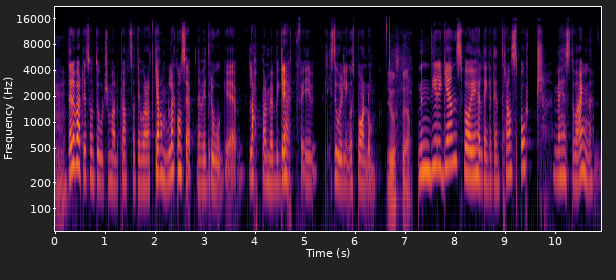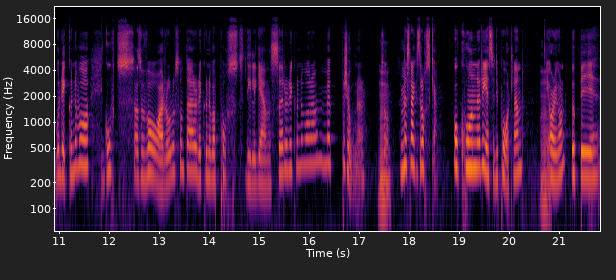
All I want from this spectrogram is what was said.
Mm. Det hade varit ett sånt ord som hade platsat i vårt gamla koncept när vi drog eh, lappar med begrepp i historielingos barndom. Just det. Men diligens var ju helt enkelt en transport med häst och vagn. Och det kunde vara gods, alltså varor och sånt där. Och det kunde vara postdiligenser och det kunde vara med personer. Mm. Så, som en slags droska. Och hon reser till Portland i Mm. Oregon, uppe i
